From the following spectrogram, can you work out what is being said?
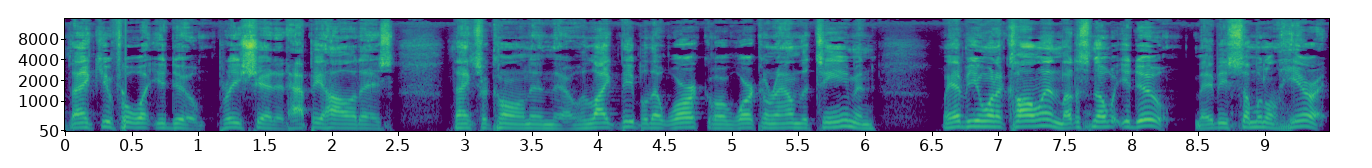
Thank you for what you do. Appreciate it. Happy holidays. Thanks for calling in there. We like people that work or work around the team, and whenever you want to call in, let us know what you do. Maybe someone will hear it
